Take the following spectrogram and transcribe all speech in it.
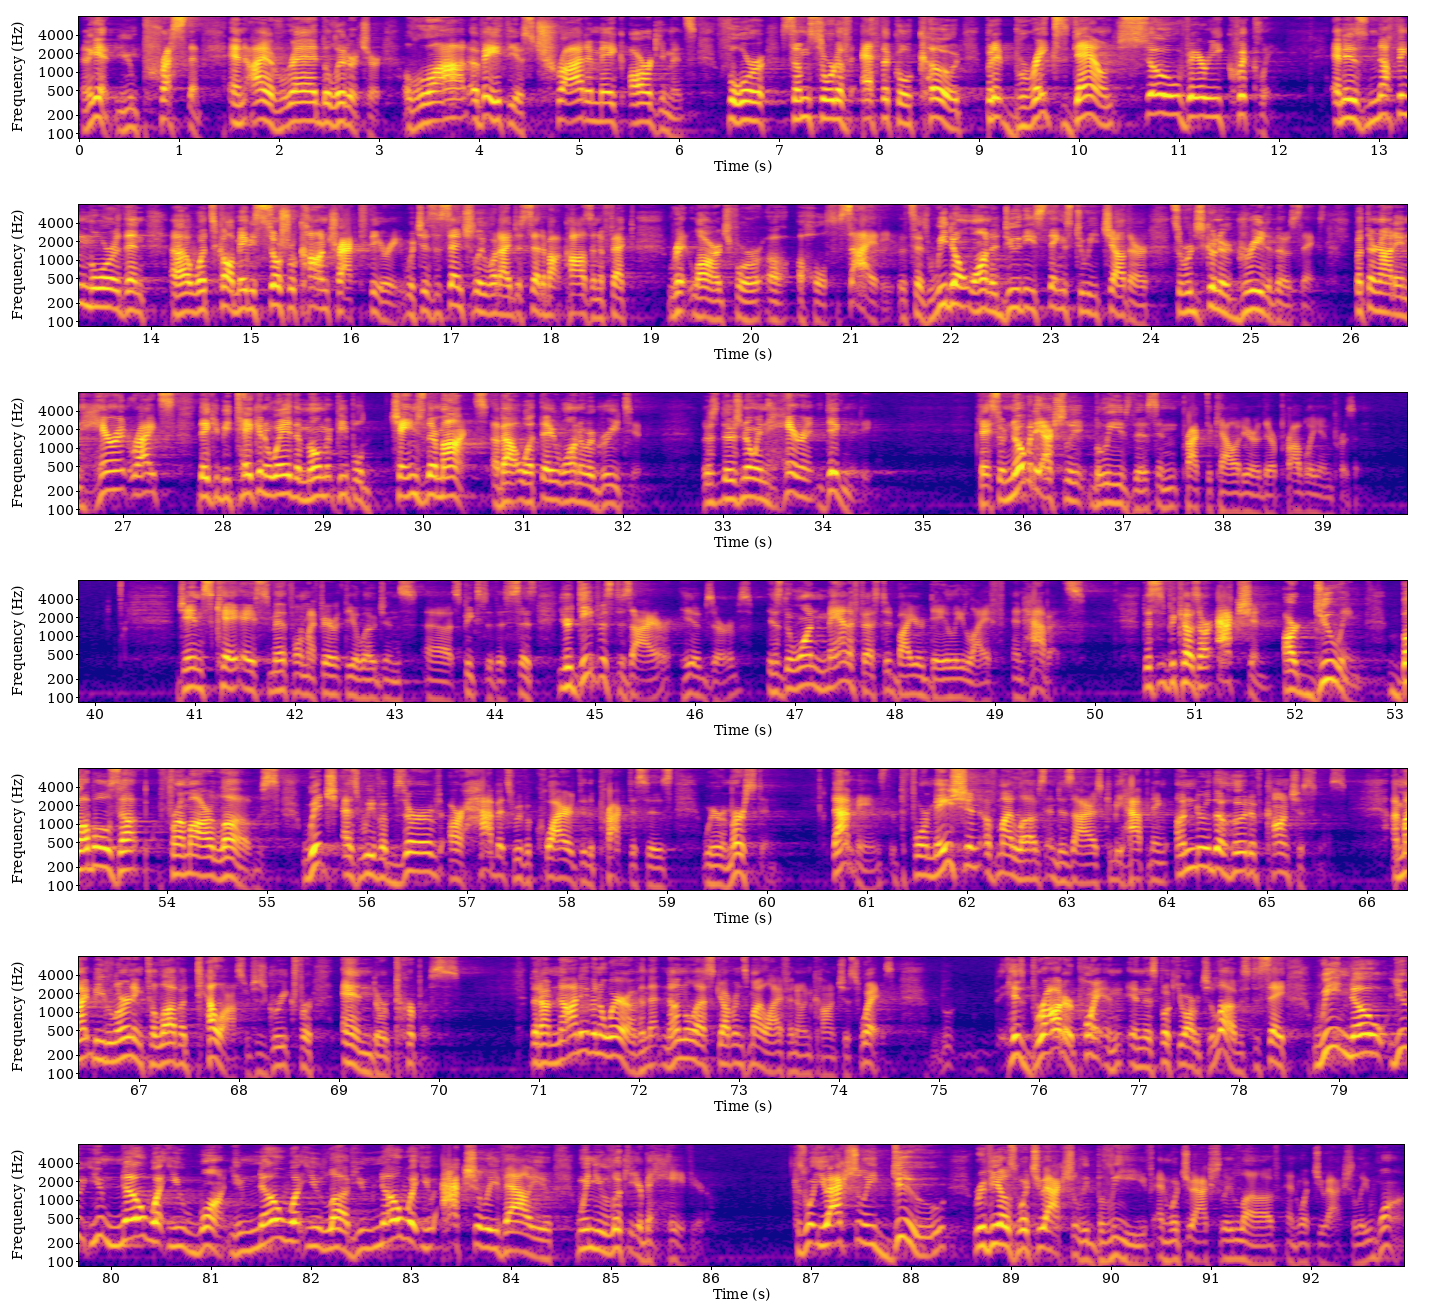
And again, you impress them. And I have read the literature. A lot of atheists try to make arguments for some sort of ethical code, but it breaks down so very quickly and is nothing more than uh, what's called maybe social contract theory, which is essentially what I just said about cause and effect writ large for a, a whole society that says we don't want to do these things to each other, so we're just going to agree to those things but they're not inherent rights. They can be taken away the moment people change their minds about what they want to agree to. There's, there's no inherent dignity. Okay, so nobody actually believes this in practicality, or they're probably in prison. James K.A. Smith, one of my favorite theologians, uh, speaks to this, says, Your deepest desire, he observes, is the one manifested by your daily life and habits. This is because our action, our doing, bubbles up from our loves, which, as we've observed, are habits we've acquired through the practices we're immersed in. That means that the formation of my loves and desires can be happening under the hood of consciousness. I might be learning to love a telos, which is Greek for end or purpose, that I'm not even aware of and that nonetheless governs my life in unconscious ways his broader point in, in this book, You Are What You Love, is to say, we know, you, you know what you want, you know what you love, you know what you actually value when you look at your behavior. Because what you actually do reveals what you actually believe and what you actually love and what you actually want.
